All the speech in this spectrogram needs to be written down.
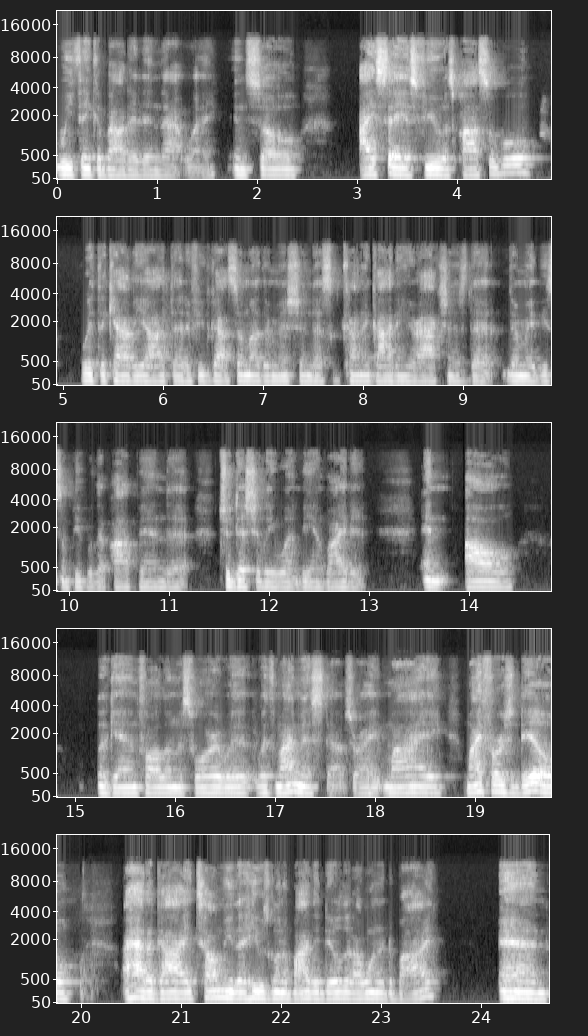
we think about it in that way. And so I say as few as possible with the caveat that if you've got some other mission that's kind of guiding your actions, that there may be some people that pop in that traditionally wouldn't be invited. And I'll again fall on the sword with with my missteps, right? My my first deal I had a guy tell me that he was going to buy the deal that I wanted to buy. And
